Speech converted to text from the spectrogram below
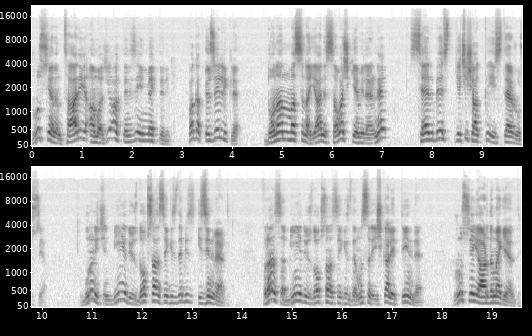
Rusya'nın tarihi amacı Akdeniz'e inmek dedik. Fakat özellikle donanmasına yani savaş gemilerine serbest geçiş hakkı ister Rusya. Bunun için 1798'de biz izin verdik. Fransa 1798'de Mısır'ı işgal ettiğinde Rusya yardıma geldi.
